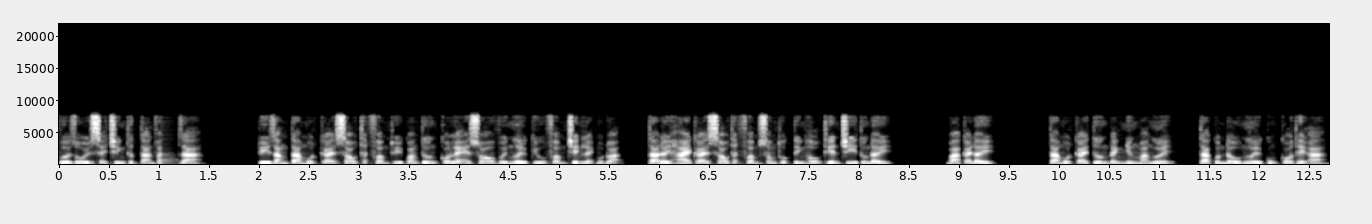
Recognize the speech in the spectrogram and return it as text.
vừa rồi sẽ chính thức tán phát ra. Tuy rằng ta một cái sáu thất phẩm thủy quang tướng có lẽ so với ngươi cựu phẩm trên lệnh một đoạn, ta đây hai cái sáu thất phẩm song thuộc tính hậu thiên chi tướng đây. Ba cái đây. Ta một cái tướng đánh nhưng mà ngươi, ta quần đấu ngươi cũng có thể a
